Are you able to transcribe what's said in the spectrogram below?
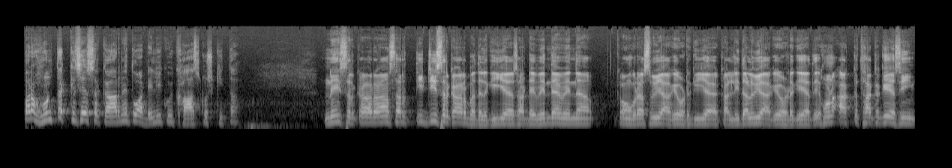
ਪਰ ਹੁਣ ਤੱਕ ਕਿਸੇ ਸਰਕਾਰ ਨੇ ਤੁਹਾਡੇ ਲਈ ਕੋਈ ਖਾਸ ਕੁਝ ਕੀਤਾ? ਨਹੀਂ ਸਰਕਾਰਾਂ ਸਰ ਤੀਜੀ ਸਰਕਾਰ ਬਦਲ ਗਈ ਹੈ। ਸਾਡੇ ਵੇਂਦਿਆਂ ਵੇਂਦਿਆਂ ਕਾਂਗਰਸ ਵੀ ਆ ਕੇ ਉੱਠ ਗਈ ਹੈ ਅਕਾਲੀ ਦਲ ਵੀ ਆ ਕੇ ਉੱਠ ਗਿਆ ਤੇ ਹੁਣ ਅੱਕ ਥੱਕ ਕੇ ਅਸੀਂ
